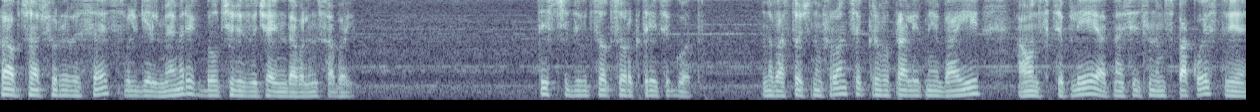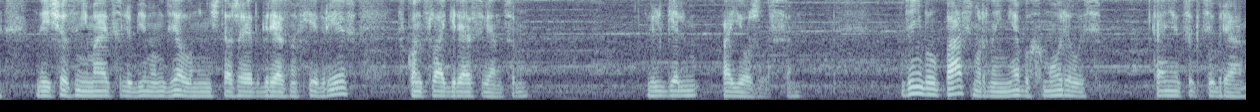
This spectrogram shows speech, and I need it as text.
Hauptscharführer СС Вильгельм Эмерих был чрезвычайно доволен собой. 1943 год. На Восточном фронте кровопролитные бои, а он в тепле и относительном спокойствии, да еще занимается любимым делом, уничтожает грязных евреев в концлагере Освенцим. Вильгельм поежился. День был пасмурный, небо хмурилось. Конец октября.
